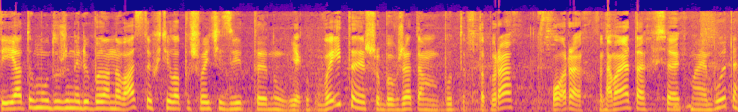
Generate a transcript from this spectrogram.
я тому дуже не любила новацтво, хотіла пошвидше звідти ну як вийти, щоб вже там бути в таборах, в хорах, в наметах, все як має бути.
